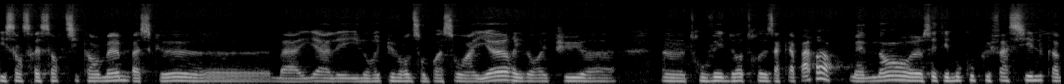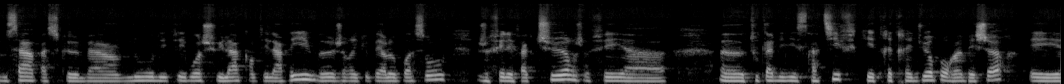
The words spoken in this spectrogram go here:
il s'en serait sorti quand même parce que bah, il, y a il aurait pu vendre son poisson ailleurs, il aurait pu euh, trouver d'autres accapareurs. Maintenant, euh, c'était beaucoup plus facile comme ça parce que ben nous on était, moi je suis là quand il arrive, je récupère le poisson, je fais les factures, je fais euh, tout l'administratif qui est très très dur pour un pêcheur et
